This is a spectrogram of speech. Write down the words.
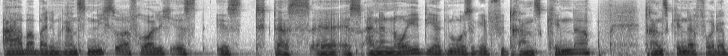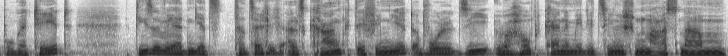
aber bei dem Ganzen nicht so erfreulich ist, ist, dass äh, es eine neue Diagnose gibt für Transkinder, Transkinder vor der Pubertät. Diese werden jetzt tatsächlich als krank definiert, obwohl sie überhaupt keine medizinischen Maßnahmen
